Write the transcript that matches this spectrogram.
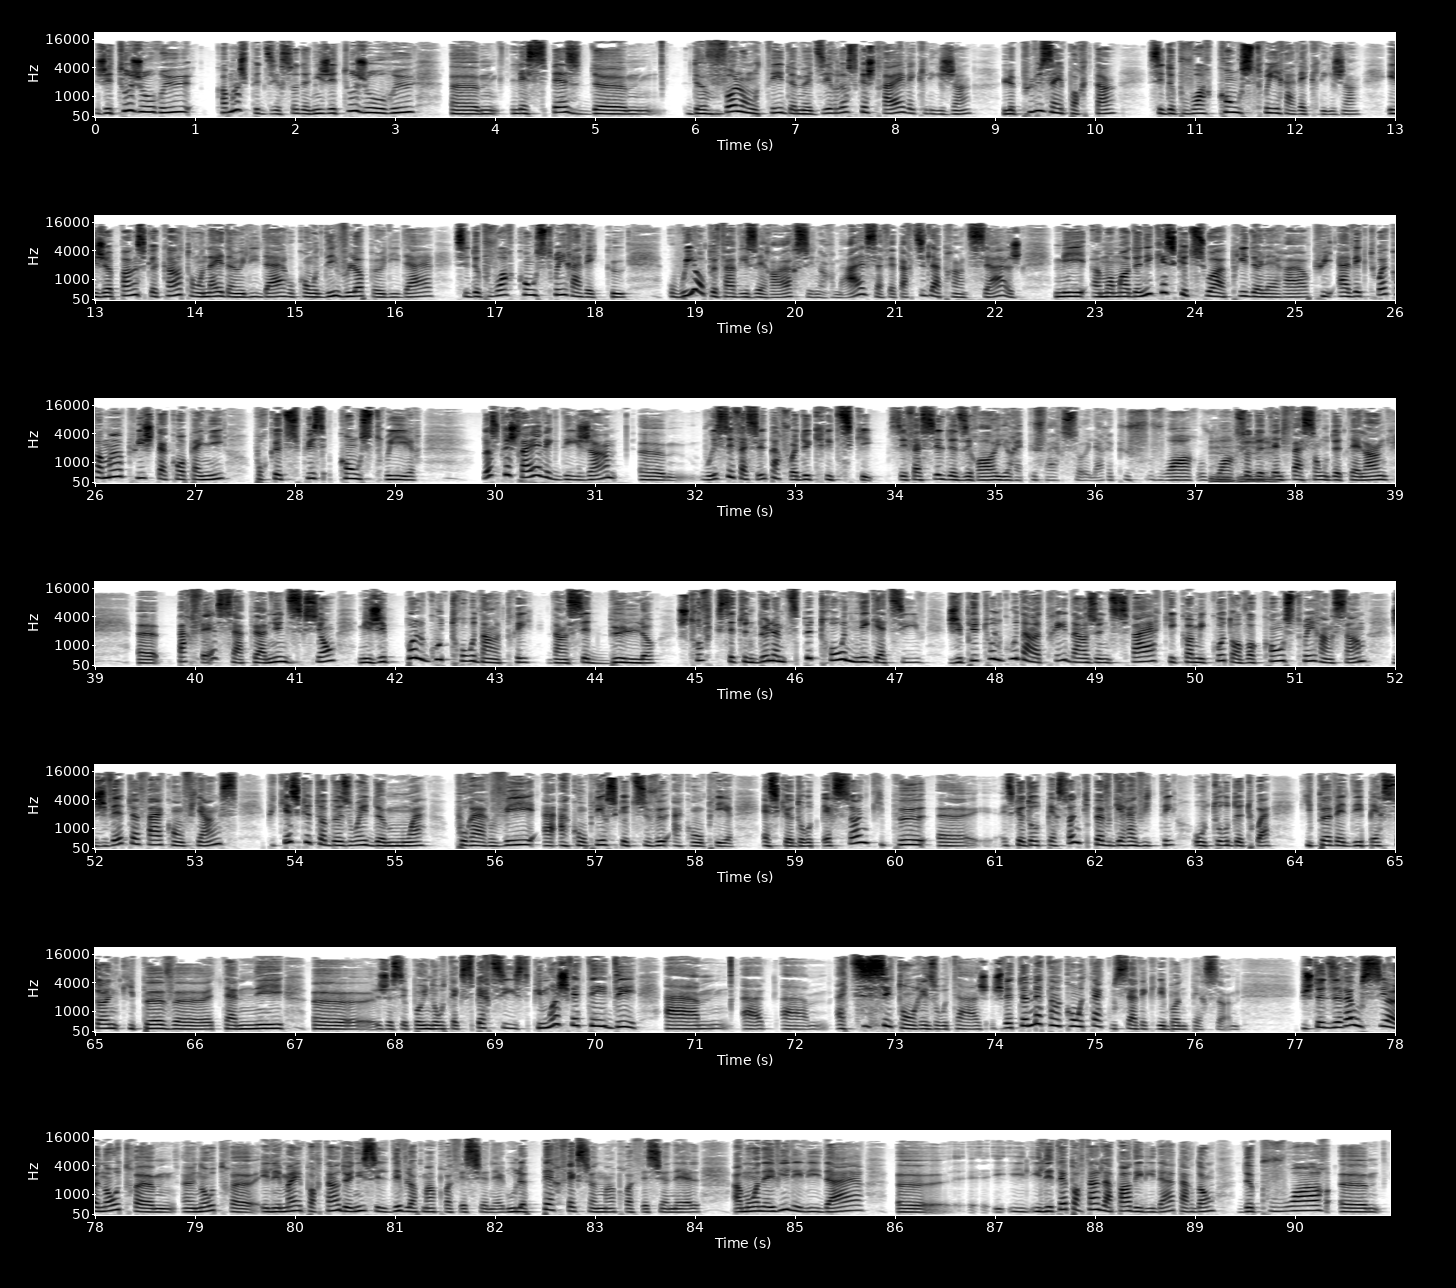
j'ai toujours eu comment je peux te dire ça, Denis? J'ai toujours eu euh, l'espèce de, de volonté de me dire, lorsque je travaille avec les gens, le plus important, c'est de pouvoir construire avec les gens. Et je pense que quand on aide un leader ou qu'on développe un leader, c'est de pouvoir construire avec eux. Oui, on peut faire des erreurs, c'est normal, ça fait partie de l'apprentissage, mais à un moment donné, qu'est-ce que tu as appris de l'erreur? Puis avec toi, comment puis-je t'accompagner pour que tu puisses construire? Lorsque je travaille avec des gens, euh, oui, c'est facile parfois de critiquer. C'est facile de dire, oh, il aurait pu faire ça, il aurait pu voir voir ça de mhm. telle façon ou de telle langue. Euh, parfait, ça peut amener une discussion, mais j'ai pas le goût trop d'entrer dans cette bulle-là. Je trouve que c'est une bulle un petit peu trop négative. J'ai plutôt le goût d'entrer dans une sphère qui est comme, écoute, on va construire ensemble, je vais te faire confiance, puis qu'est-ce que tu as besoin de moi pour arriver à accomplir ce que tu veux accomplir. Est-ce qu'il y a d'autres personnes qui peuvent, euh, est-ce qu'il y a d'autres personnes qui peuvent graviter autour de toi, qui peuvent être des personnes qui peuvent euh, t'amener, euh, je sais pas, une autre expertise? Puis moi, je vais t'aider à, à, tisser ton réseautage. Je vais te mettre en contact aussi avec les bonnes personnes. Je te dirais aussi un autre euh, un autre euh, élément important, Denis, c'est le développement professionnel ou le perfectionnement professionnel. À mon avis, les leaders, euh, il, est important de la part des leaders, pardon, de pouvoir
